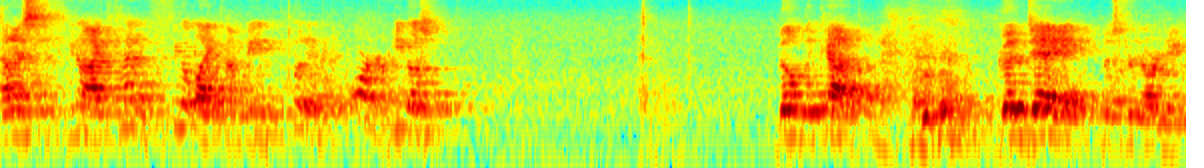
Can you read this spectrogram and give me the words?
And I said, you know, I kind of feel like I'm being put in a corner. He goes, build the catapult. Good day, Mr. Nordine.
